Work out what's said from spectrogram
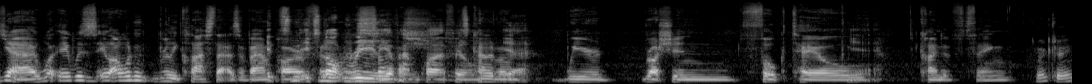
Yeah, it wa- it was. I wouldn't really class that as a vampire. it's film not as really a vampire film. It's kind of a yeah, weird Russian folk tale yeah. kind of thing. Okay,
